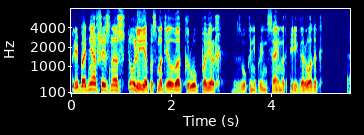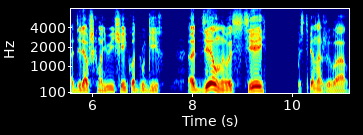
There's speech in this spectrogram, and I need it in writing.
Приподнявшись на стуле, я посмотрел вокруг, поверх звуконепроницаемых перегородок, отделявших мою ячейку от других. Отдел новостей постепенно оживал.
